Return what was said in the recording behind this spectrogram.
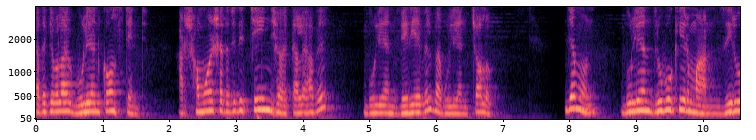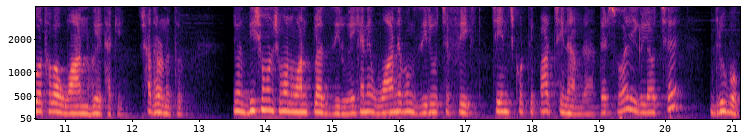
তাদেরকে বলা হয় বুলিয়ান কনস্ট্যান্ট। আর সময়ের সাথে যদি চেঞ্জ হয়, তাহলে হবে বুলিয়ান ভেরিয়েবল বা বুলিয়ান চলক। যেমন, বুলিয়ান ধ্রুবকের মান জিরো অথবা ওয়ান হয়ে থাকে, সাধারণত। যেমন বি সমান সমান ওয়ান প্লাস জিরো, এখানে ওয়ান এবং জিরো হচ্ছে ফিক্সড, চেঞ্জ করতে পারছি না আমরা, দ্যাটস ওয়াই এগুলো হচ্ছে ধ্রুবক।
